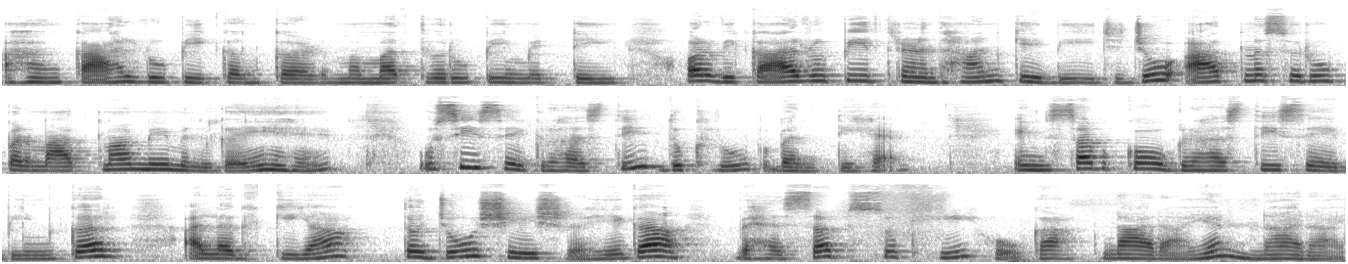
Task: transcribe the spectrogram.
अहंकार रूपी कंकड़, ममत्व रूपी मिट्टी और विकार रूपी तृणधान के बीज जो आत्मस्वरूप परमात्मा में मिल गए हैं, उसी से गृहस्थी दुख रूप बनती है। इन सबको गृहस्थी से बीनकर अलग किया तो जो शेष रहेगा, वह सब सुख ही होगा। नारायण नारायण।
